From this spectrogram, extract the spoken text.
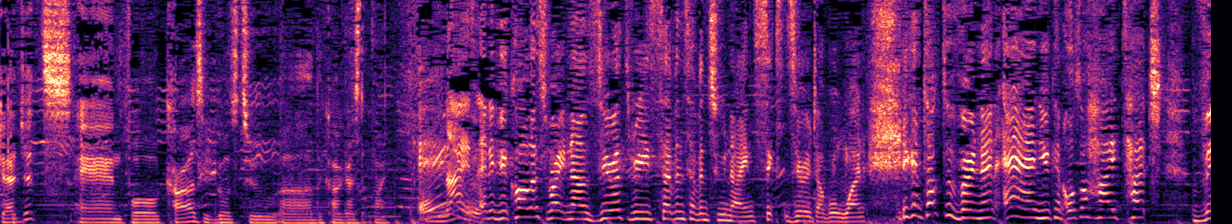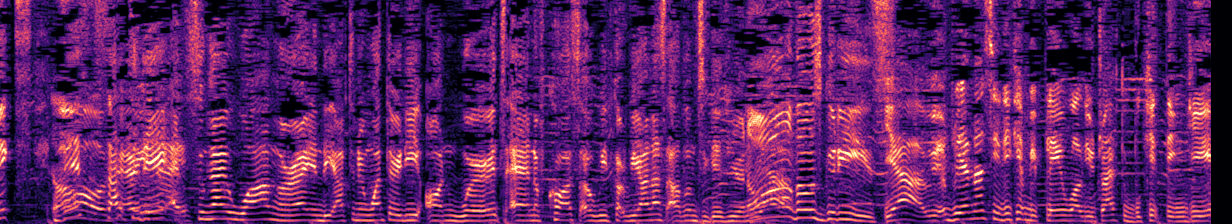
gadgets, and for cars, it goes to uh, thecarguys.my. Nice. And if you call us right now, 0377296011, you can talk to Vernon and you can also high touch Vix this Oh, Saturday at. Sungei Wang, all right, in the afternoon, 1.30 onwards. And of course, uh, we've got Rihanna's album to give you and all those goodies. Yeah, Rihanna CD can be played while you drive to Bukit Tinggi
